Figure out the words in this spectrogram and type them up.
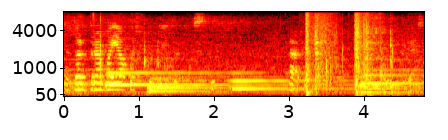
Тепер треба якось туди донести. Так, грязь.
